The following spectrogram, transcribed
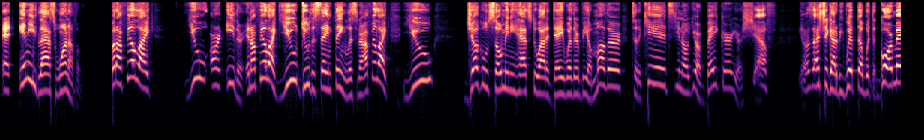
at any last one of them. But I feel like you aren't either. And I feel like you do the same thing, listener. I feel like you juggle so many hats throughout a day, whether it be a mother to the kids, you know, you're a baker, you're a chef. You know, that shit got to be whipped up with the gourmet.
